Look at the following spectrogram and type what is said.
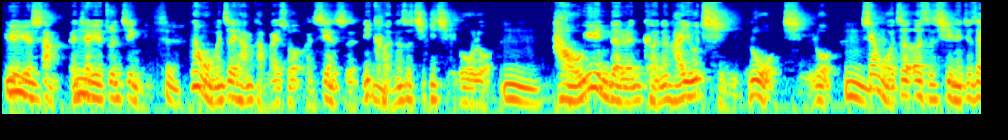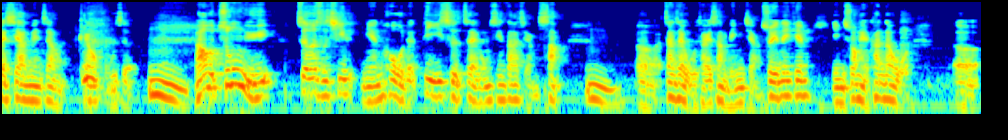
越越上，人家越尊敬你。是。那我们这一行坦白说很现实，你可能是起起落落，嗯。好运的人可能还有起落起落。嗯。像我这二十七年就在下面这样漂浮着，嗯。然后终于这二十七年后的第一次在红星大奖上，嗯。呃，站在舞台上领奖，所以那天尹双也看到我。呃，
